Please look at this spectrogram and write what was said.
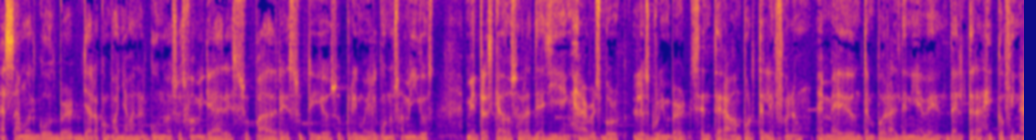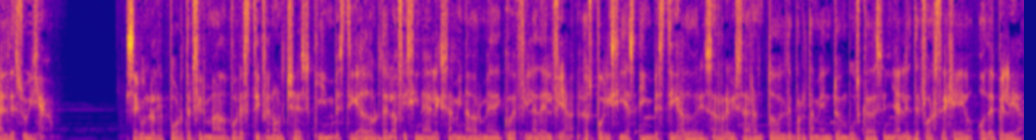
A Samuel Goldberg ya lo acompañaban algunos de sus familiares, su padre, su tío, su primo y algunos amigos, mientras que a dos horas de allí en Harrisburg, los Greenberg se enteraban por teléfono, en medio de un temporal de nieve, del trágico final de su hija. Según el reporte firmado por Stephen Olszewski, investigador de la Oficina del Examinador Médico de Filadelfia, los policías e investigadores revisaron todo el departamento en busca de señales de forcejeo o de pelea.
